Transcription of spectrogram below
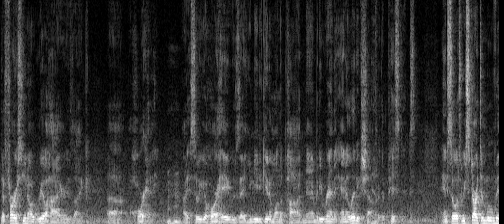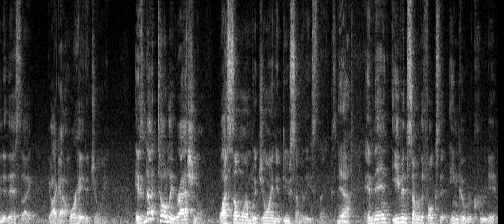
the first you know real hire is like uh, Jorge. Mhm. Right, so get Jorge was that you need to get him on the pod, man. But he ran the analytics shop Yep. for the Pistons, and so as we start to move into this, like, yo, I got Jorge to join. It is not totally rational why someone would join and do some of these things. Yeah. And then even some of the folks that Inga recruited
